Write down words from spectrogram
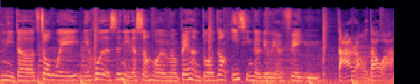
你的周围，你或者是你的生活有没有被很多这种疫情的流言蜚语打扰到啊？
